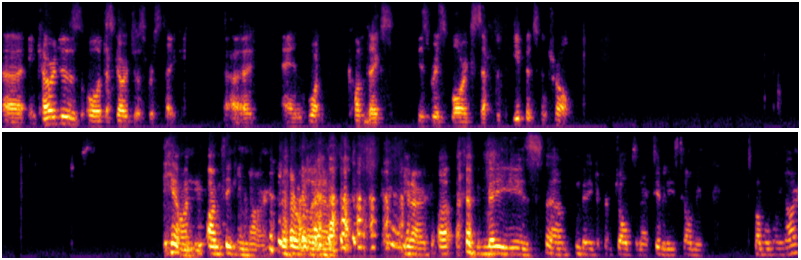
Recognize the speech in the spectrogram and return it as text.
uh, encourages or discourages risk taking? Uh, and what context is risk more accepted if it's controlled? Yeah, I'm, I'm thinking no. I really am. You know, uh, many years, um, many different jobs and activities tell me it's probably no.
